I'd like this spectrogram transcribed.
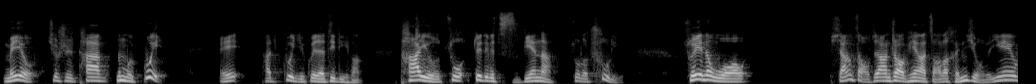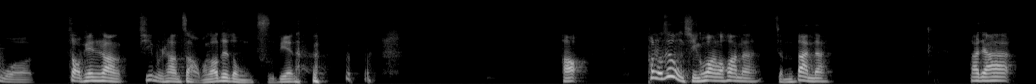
没有就是它那么贵？哎，它贵就贵在这地方，它有做对这个紫边呢做了处理，所以呢，我想找这张照片啊，找了很久的，因为我照片上基本上找不到这种紫边。好，碰到这种情况的话呢，怎么办呢？大家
